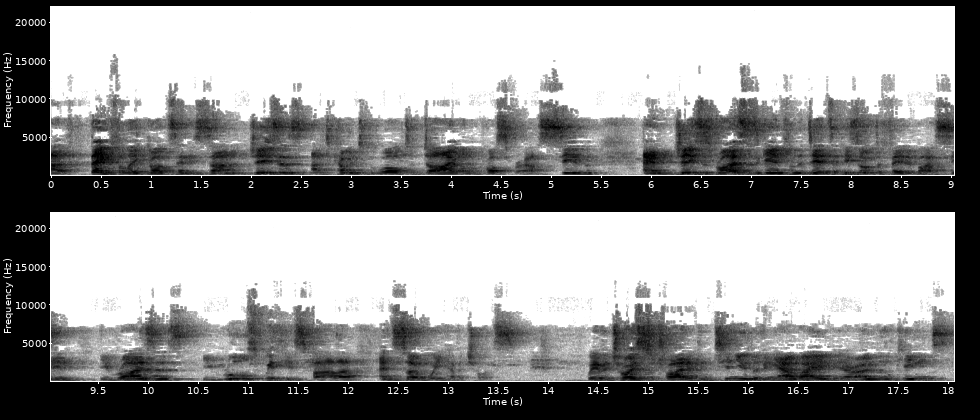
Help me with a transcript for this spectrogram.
Uh, thankfully, God sent His Son Jesus uh, to come into the world to die on the cross for our sin. And Jesus rises again from the dead, so He's not defeated by sin. He rises, He rules with His Father, and so we have a choice. We have a choice to try to continue living our way and be our own little kings,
